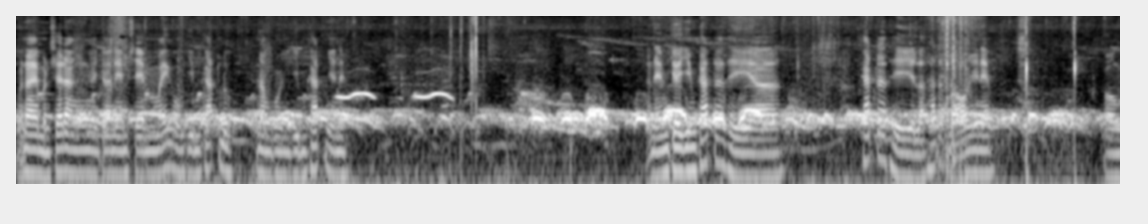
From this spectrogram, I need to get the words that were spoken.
Bữa nay mình sẽ đăng cho anh em xem mấy con chim khách luôn, năm con chim khách nha anh em. Anh em chơi chim khách thì à, khách thì là hết tốc độ nha anh em. Còn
